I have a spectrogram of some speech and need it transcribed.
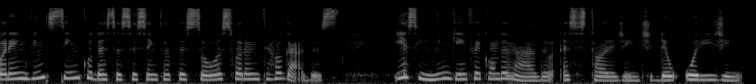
Porém, 25 dessas 60 pessoas foram interrogadas. E assim, ninguém foi condenado. Essa história, gente, deu origem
